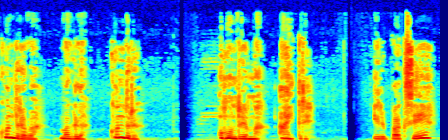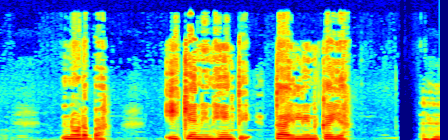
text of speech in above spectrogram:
ಕುಂದ್ರವ ಮಗಳ, ಕುಂದ್ರ. ಹ್ಞೂ ರೀ ಅಮ್ಮ ಆಯ್ತು ರೀ ಇರುಪಾಕ್ಸಿ. ನೋಡಪ್ಪ ಈಕೆ ನಿನ್ನ ಹೆಂಡತಿ ತಾಯಿ ನಿನ್ನ ಕೈಯ? ಹ್ಞೂ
